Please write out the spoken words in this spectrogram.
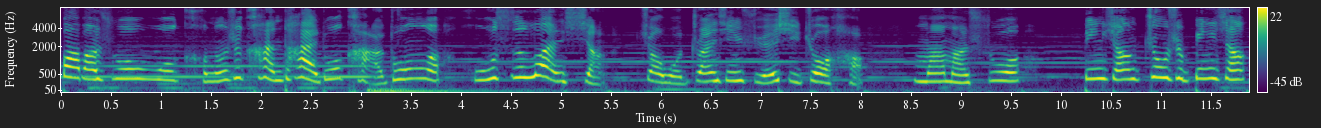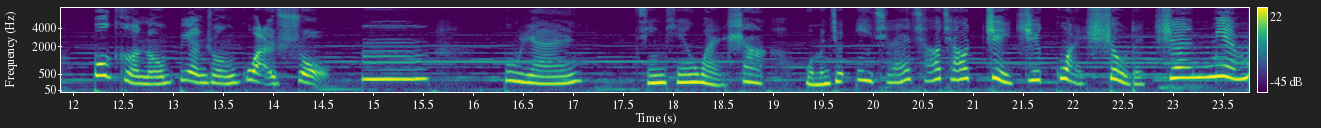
爸爸说我可能是看太多卡通了，胡思乱想，叫我专心学习就好。妈妈说，冰箱就是冰箱，不可能变成怪兽。嗯，不然今天晚上我们就一起来瞧瞧这只怪兽的真面目。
